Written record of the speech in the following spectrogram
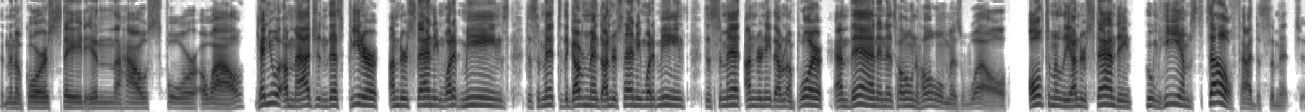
And then, of course, stayed in the house for a while. Can you imagine this? Peter understanding what it means to submit to the government, understanding what it means to submit underneath an employer, and then in his own home as well, ultimately understanding whom he himself had to submit to.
